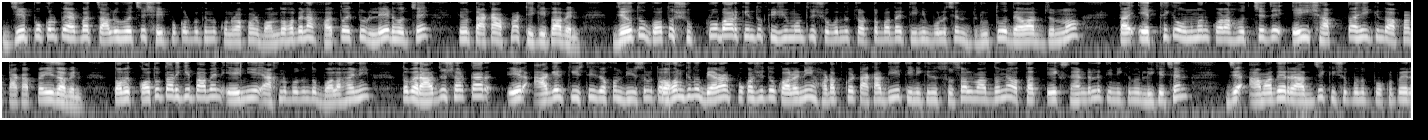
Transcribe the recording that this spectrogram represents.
যে প্রকল্প একবার চালু হয়েছে, সেই প্রকল্প কিন্তু কোনো রকমের বন্ধ হবে না। হয়তো একটু লেট হচ্ছে, কিন্তু টাকা আপনারা ঠিকই পাবেন। যেহেতু গত শুক্রবার কিন্তু কৃষিমন্ত্রী শুভেন্দু চট্টোপাধ্যায় তিনি বলেছেন দ্রুত দেওয়ার জন্য, তাই এর থেকে অনুমান করা হচ্ছে যে এই সপ্তাহেই কিন্তু আপনার টাকা পেয়ে যাবেন। তবে কত তারিখে পাবেন এই নিয়ে এখনও পর্যন্ত বলা হয়নি। তবে রাজ্য সরকার এর আগের কিস্তি যখন দিয়েছিল, তখন কিন্তু ব্যানার প্রকাশিত করেনি। হঠাৎ করে টাকা দিয়ে তিনি কিন্তু সোশ্যাল মাধ্যমে, অর্থাৎ এক্স হ্যান্ডেলে তিনি কিন্তু লিখেছেন যে, আমাদের রাজ্যে কৃষক বন্ধু প্রকল্পের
